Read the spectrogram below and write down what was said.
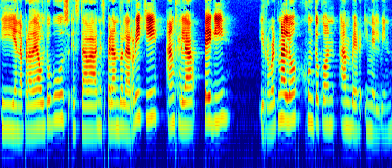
y en la parada de autobús estaban esperándola Ricky, Angela, Peggy y Robert Malo, junto con Amber y Melvin.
